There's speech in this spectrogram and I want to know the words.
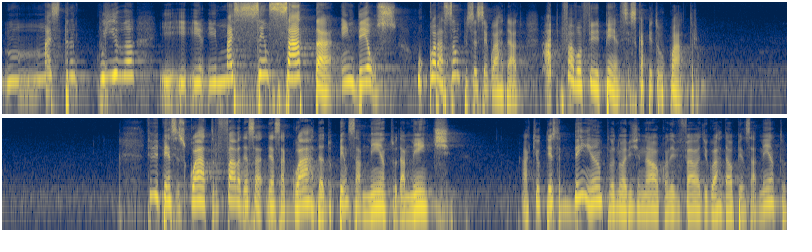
mais tranquila e, e, e mais sensata em Deus. O coração precisa ser guardado. Abre, por favor, Filipenses, capítulo 4. Filipenses 4 fala dessa, dessa guarda do pensamento, da mente. Aqui o texto é bem amplo no original, quando ele fala de guardar o pensamento,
